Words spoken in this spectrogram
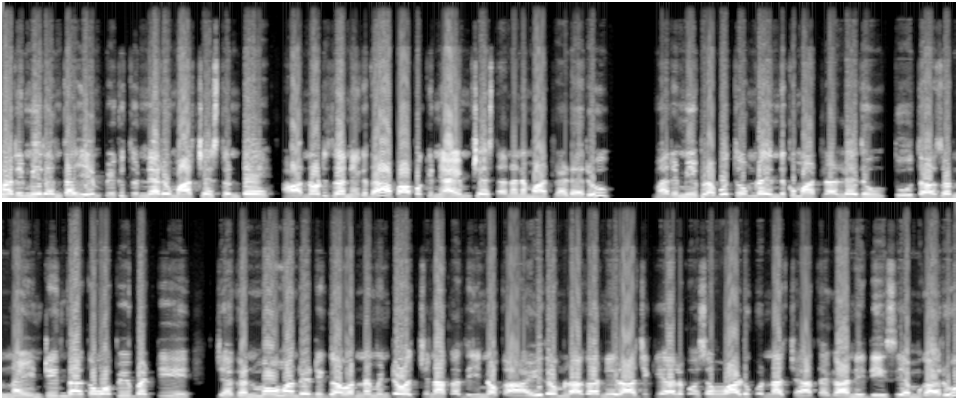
మరి మీరంతా ఏం పీకుతున్నారు మార్చేస్తుంటే? ఆ నోటుతోనే కదా ఆ పాపకి న్యాయం చేస్తానని మాట్లాడారు. మరి మీ ప్రభుత్వంలో ఎందుకు మాట్లాడలేదు? టూ థౌజండ్ నైన్టీన్ దాకా ఓపి బట్టి జగన్మోహన్ రెడ్డి గవర్నమెంట్ వచ్చినాక దీన్ని ఒక ఆయుధం లాగా నీ రాజకీయాల కోసం వాడుకున్న చేతగాని డీసీఎం గారు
